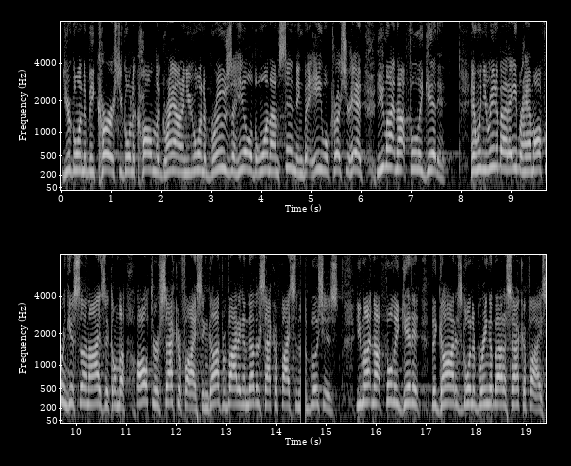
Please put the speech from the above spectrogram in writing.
You're going to be cursed, you're going to crawl on the ground, and you're going to bruise the heel of the one I'm sending, but he will crush your head. You might not fully get it. And when you read about Abraham offering his son Isaac on the altar of sacrifice and God providing another sacrifice in the bushes, you might not fully get it that God is going to bring about a sacrifice.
